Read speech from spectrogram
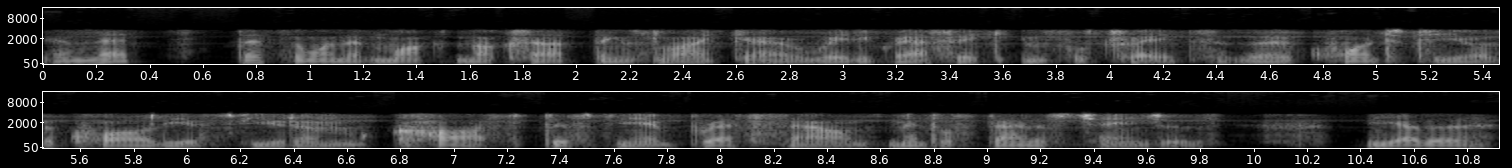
And that's that's the one that knocks out things like uh, radiographic infiltrates, the quantity or the quality of sputum, cough, dyspnea, breath sounds, mental status changes. The other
